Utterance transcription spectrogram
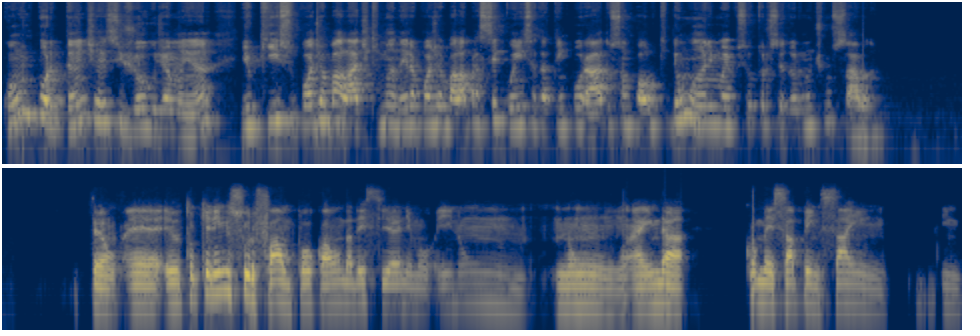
quão importante é esse jogo de amanhã e o que isso pode abalar, de que maneira pode abalar para a sequência da temporada do São Paulo, que deu um ânimo aí para o seu torcedor no último sábado. Então, é, eu tô querendo surfar um pouco a onda desse ânimo e não, não ainda começar a pensar em, em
